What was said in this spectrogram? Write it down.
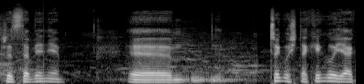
przedstawienie em, czegoś takiego jak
